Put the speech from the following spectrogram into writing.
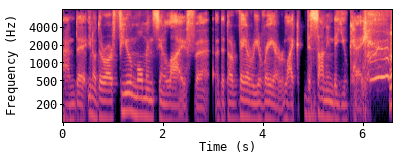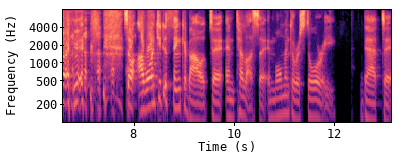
And, uh, you know, there are a few moments in life uh, that are very rare, like the sun in the UK. so I want you to think about uh, and tell us uh, a moment or a story that uh,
